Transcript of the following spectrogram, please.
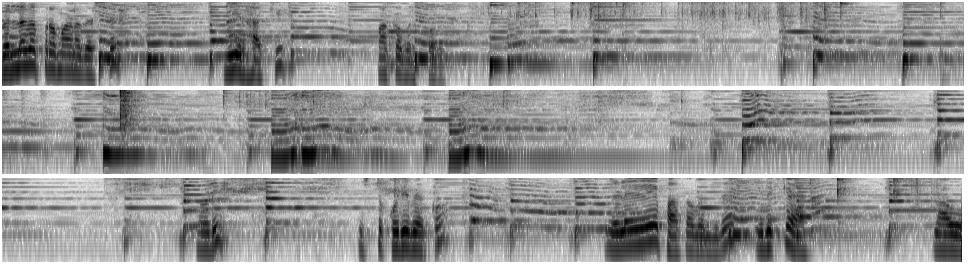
ಬೆಲ್ಲದ ಪ್ರಮಾಣದಷ್ಟೇ ನೀರು ಹಾಕಿ ಪಾಕ ಬರೆಸ್ಕೋಬೇಕು ನೋಡಿ ಇಷ್ಟು ಕುದಿಬೇಕು. ಎಳೆ ಪಾಕ ಬಂದಿದೆ. ಇದಕ್ಕೆ ನಾವು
